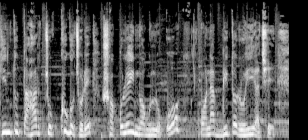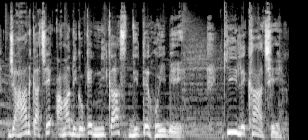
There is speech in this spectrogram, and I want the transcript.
কিন্তু তাহার চক্ষু গোচরে সকলেই নগ্ন ও অনাবৃত রহিয়াছে, যাহার কাছে আমাদিগকে নিকাশ দিতে হইবে। কি লেখা আছে?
